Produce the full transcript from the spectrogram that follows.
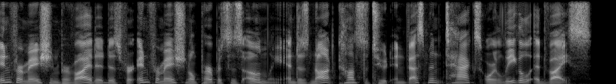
Information provided is for informational purposes only and does not constitute investment, tax, or legal advice.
